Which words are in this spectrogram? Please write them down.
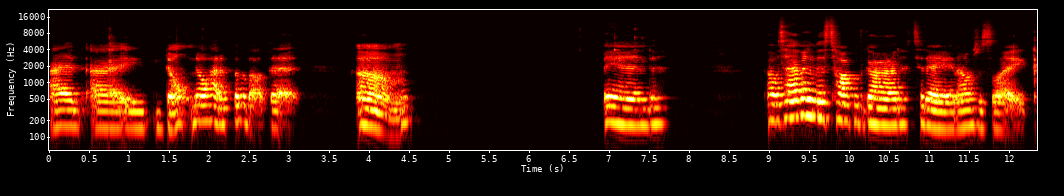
I I don't know how to feel about that. Um and I was having this talk with God today and I was just like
